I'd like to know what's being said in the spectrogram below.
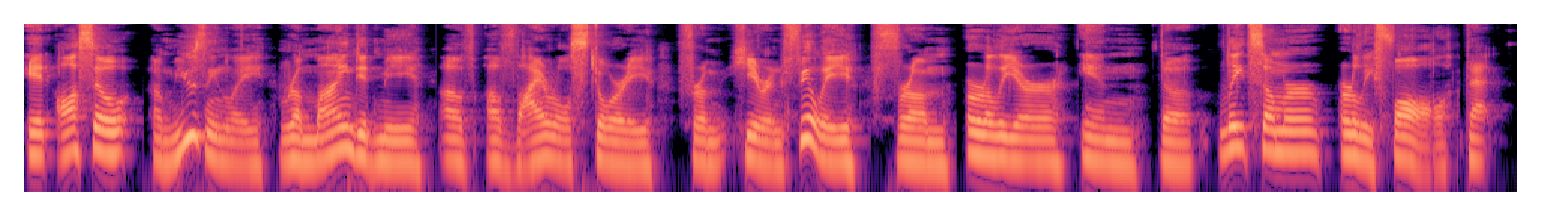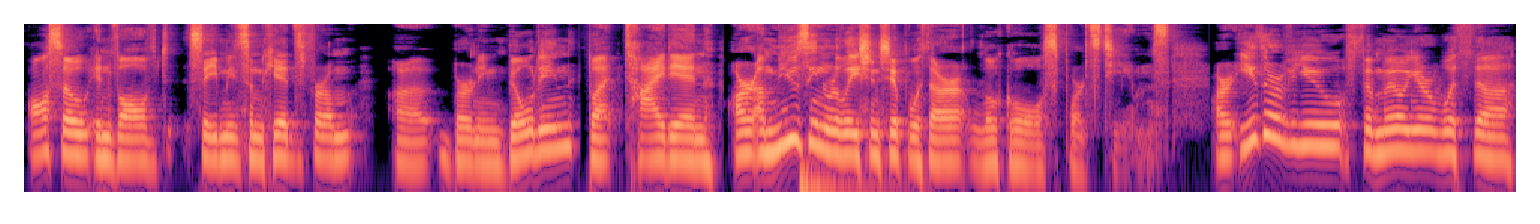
it also amusingly reminded me of a viral story from here in Philly from earlier in the late summer early fall that also involved saving some kids from a burning building, but tied in our amusing relationship with our local sports teams. Are either of you familiar with the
